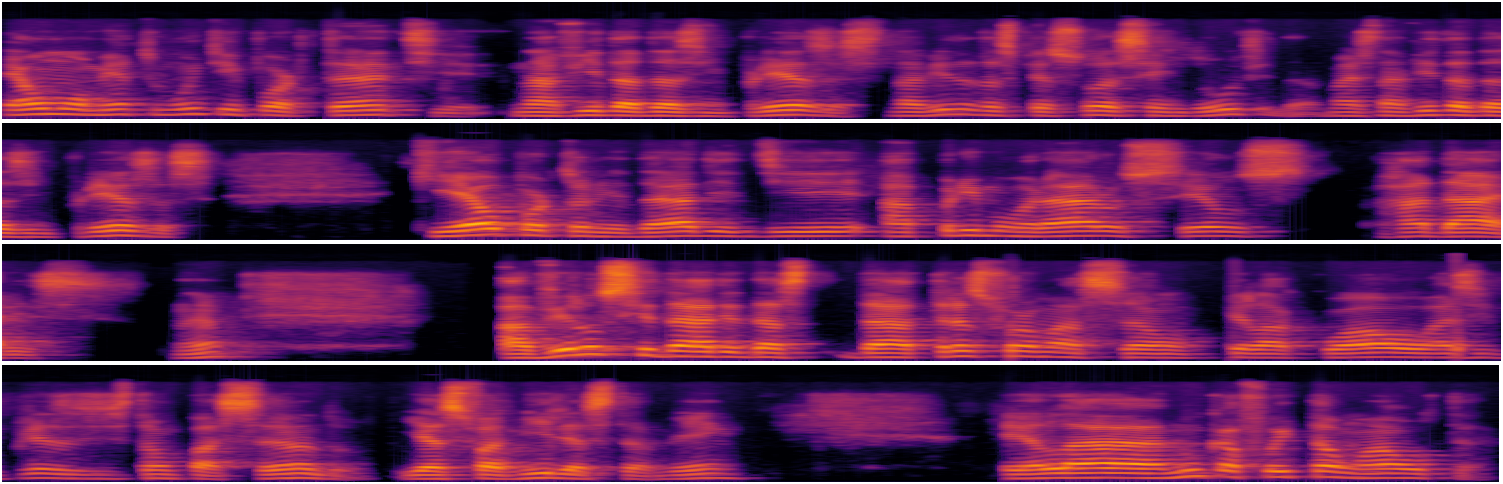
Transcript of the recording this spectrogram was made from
é um momento muito importante na vida das empresas, na vida das pessoas sem dúvida, mas na vida das empresas, que é a oportunidade de aprimorar os seus radares, né? A velocidade da, da transformação pela qual as empresas estão passando e as famílias também, ela nunca foi tão alta.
